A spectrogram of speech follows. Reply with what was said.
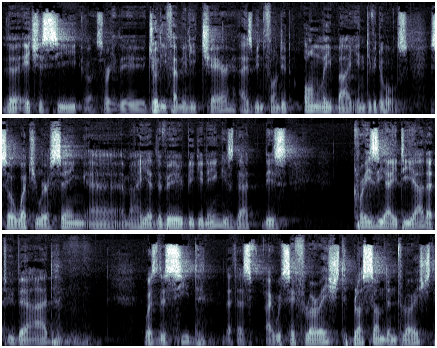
the HSC, oh, sorry, the Joly Family Chair has been funded only by individuals. So what you were saying, uh, Marie, at the very beginning is that this crazy idea that Hubert had was the seed that has, I would say, flourished, blossomed and flourished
